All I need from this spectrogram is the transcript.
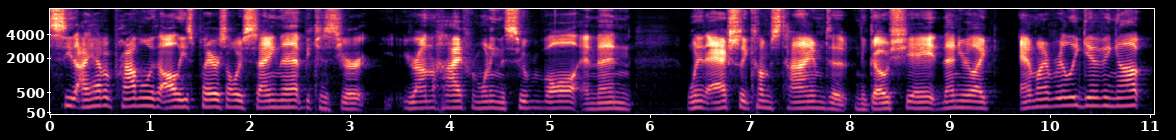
see. I have a problem with all these players always saying that because you're you're on the high from winning the Super Bowl, and then when it actually comes time to negotiate, then you're like, "Am I really giving up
